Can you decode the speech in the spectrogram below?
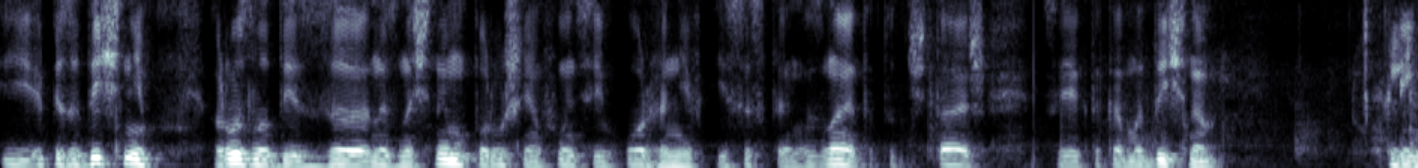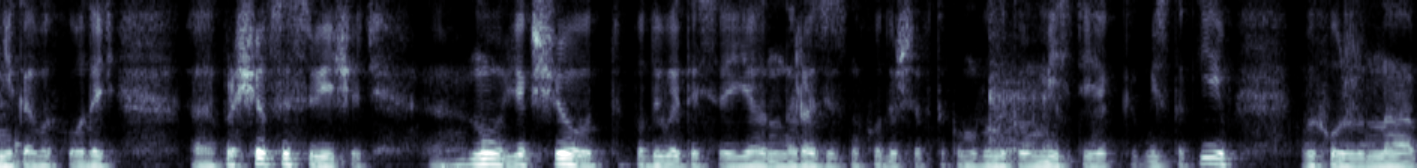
і епізодичні розлади з незначним порушенням функцій органів і систем. Ви знаєте, тут читаєш, це як така медична клініка виходить. Е, Про що це свідчить? Е, Ну, якщо от подивитися, я наразі знаходжуся в такому великому місті, як місто Київ, виходжу на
